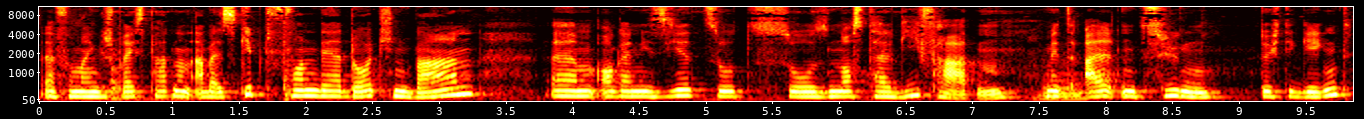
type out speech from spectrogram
äh, von meinen Gesprächspartnern. Aber es gibt von der Deutschen Bahn ähm, organisiert so, so Nostalgiefahrten mit alten Zügen durch die Gegend.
